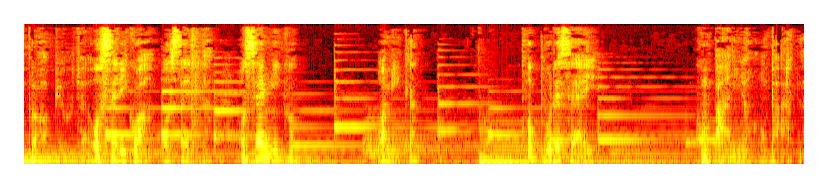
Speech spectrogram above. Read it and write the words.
proprio, cioè o stai di qua o stai di là, o sei amico o amica, oppure sei compagno o partner.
